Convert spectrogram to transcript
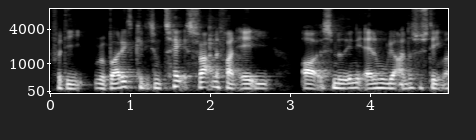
fordi robotics kan ligesom tage svarene fra en AI og smide ind i alle mulige andre systemer,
